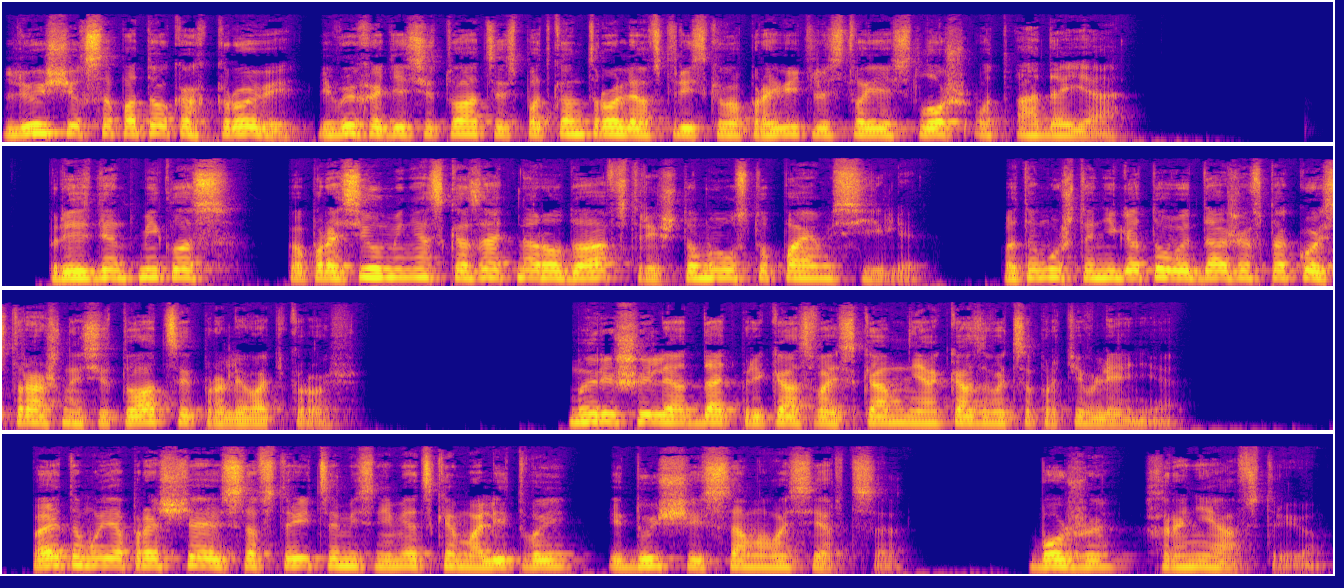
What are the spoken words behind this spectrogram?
льющихся потоках крови и выходе ситуации из-под контроля австрийского правительства есть ложь от А до Я. Президент Миклас попросил меня сказать народу Австрии, что мы уступаем силе, потому что не готовы даже в такой страшной ситуации проливать кровь. Мы решили отдать приказ войскам не оказывать сопротивления. Поэтому я прощаюсь с австрийцами с немецкой молитвой, идущей из самого сердца. Боже, храни Австрию.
